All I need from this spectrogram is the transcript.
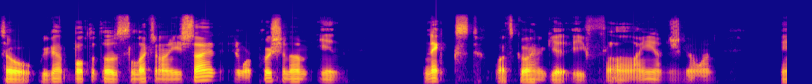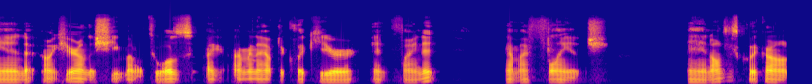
So we got both of those selected on each side and we're pushing them in. Next, let's go ahead and get a flange going. And right here on the sheet metal tools, I, I'm going to have to click here and find it. Got my flange. And I'll just click on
